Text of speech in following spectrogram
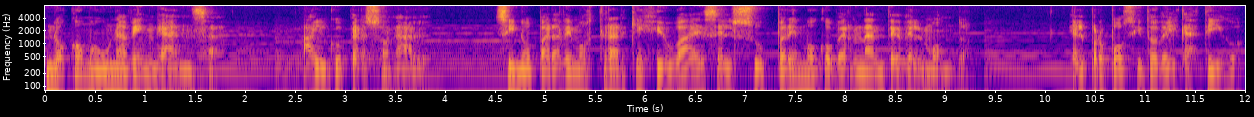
no como una venganza, algo personal, sino para demostrar que Jehová es el supremo gobernante del mundo el propósito del castigo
